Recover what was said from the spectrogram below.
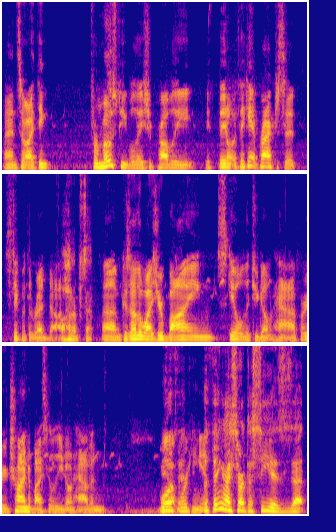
And so I think for most people they should probably if they don't if they can't practice it stick with the red dot 100%. because um, otherwise you're buying skill that you don't have or you're trying to buy skill that you don't have and you're Well, not the, working the thing I start to see is that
